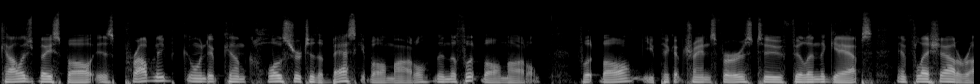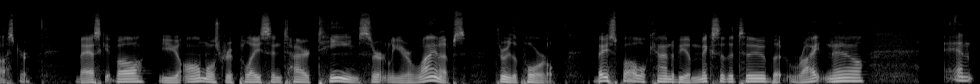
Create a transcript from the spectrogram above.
college baseball is probably going to come closer to the basketball model than the football model. Football, you pick up transfers to fill in the gaps and flesh out a roster. Basketball, you almost replace entire teams, certainly your lineups, through the portal. Baseball will kind of be a mix of the two, but right now, and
